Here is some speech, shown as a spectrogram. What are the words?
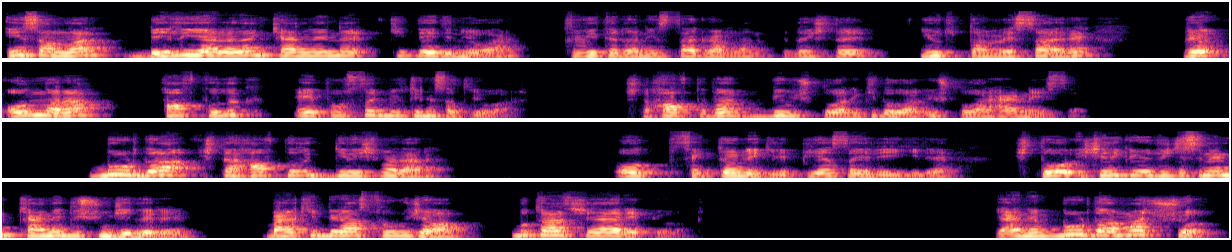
İnsanlar belli yerlerden kendilerine kitle ediniyorlar. Twitter'dan, Instagram'dan ya da işte YouTube'dan vesaire ve onlara haftalık e-posta bülteni satıyorlar. İşte haftada 1,5 dolar, 2 dolar, 3 dolar her neyse. Burada işte haftalık gelişmeler, o sektörle ilgili, piyasa ile ilgili, işte o içerik üreticisinin kendi düşünceleri, belki biraz soru cevap, bu tarz şeyler yapıyorlar. Yani burada amaç şu,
